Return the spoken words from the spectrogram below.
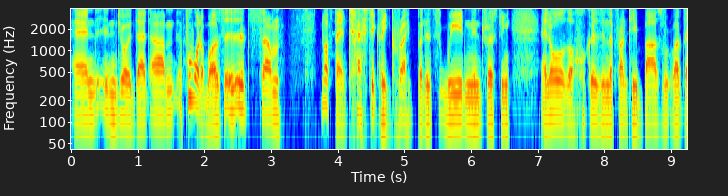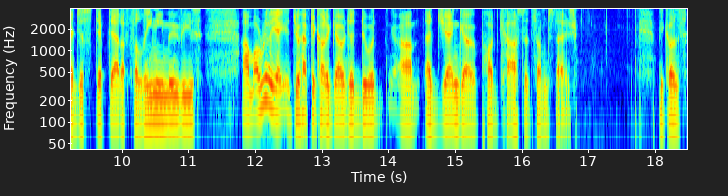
and enjoyed that um, for what it was. It's um, not fantastically great, but it's weird and interesting. And all of the hookers in the frontier bars look like they just stepped out of Fellini movies. Um, I really do have to kind of go into do a, um, a Django podcast at some stage because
